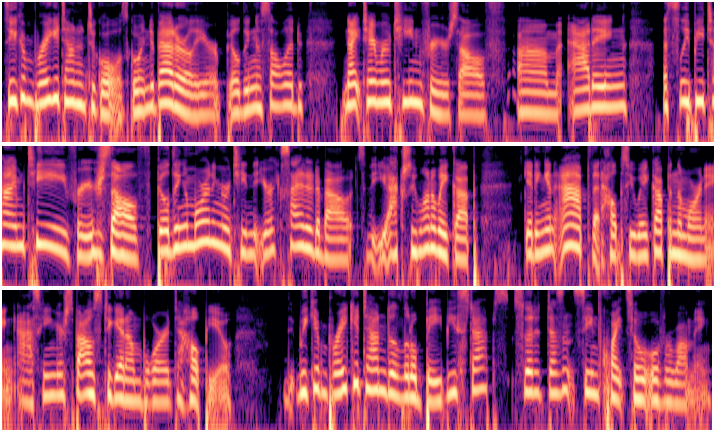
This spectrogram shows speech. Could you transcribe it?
So you can break it down into goals going to bed earlier, building a solid nighttime routine for yourself, um, adding a sleepy time tea for yourself, building a morning routine that you're excited about so that you actually want to wake up, getting an app that helps you wake up in the morning, asking your spouse to get on board to help you. We can break it down into little baby steps so that it doesn't seem quite so overwhelming.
